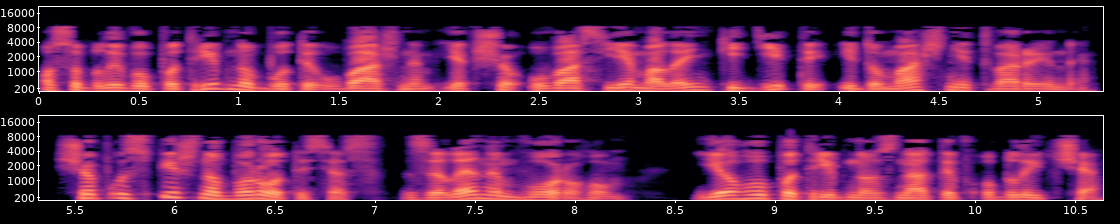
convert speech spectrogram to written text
Особливо потрібно бути уважним, якщо у вас є маленькі діти і домашні тварини. Щоб успішно боротися з зеленим ворогом, його потрібно знати в обличчя.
